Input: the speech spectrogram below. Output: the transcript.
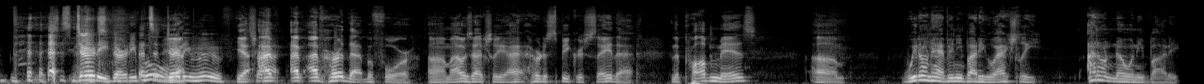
That's dirty. dirty That's a dirty Yeah. move. Yeah, right. I've, I've I've heard that before. Um, I was actually I heard a speaker say that, and the problem is, um, we don't have anybody who actually. I don't know anybody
